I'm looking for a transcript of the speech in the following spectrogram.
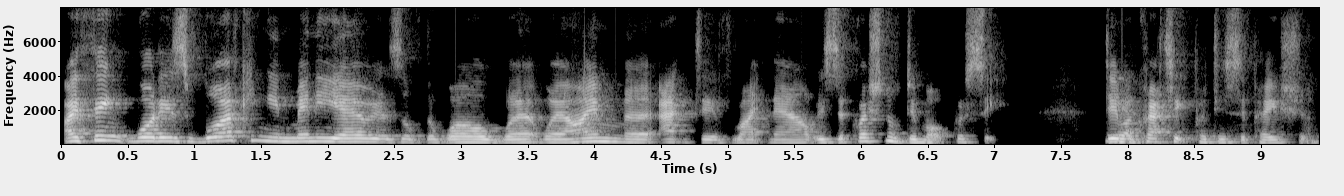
I think what is working in many areas of the world where, where I'm uh, active right now is the question of democracy democratic participation,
